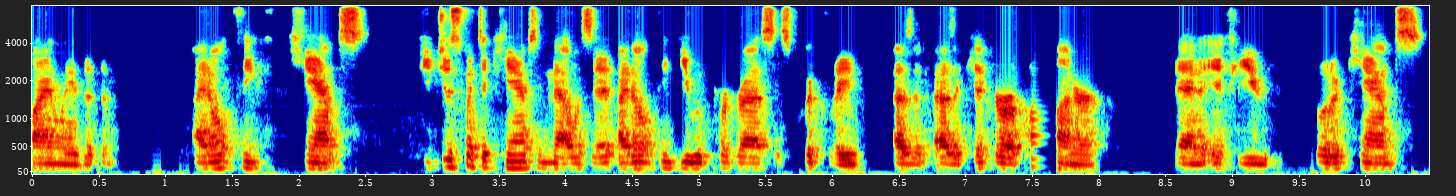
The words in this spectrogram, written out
finally, that the, I don't think camps. If you just went to camps and that was it, I don't think you would progress as quickly as a, as a kicker or punter than if you go to camps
